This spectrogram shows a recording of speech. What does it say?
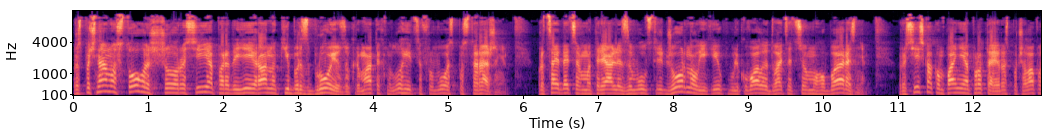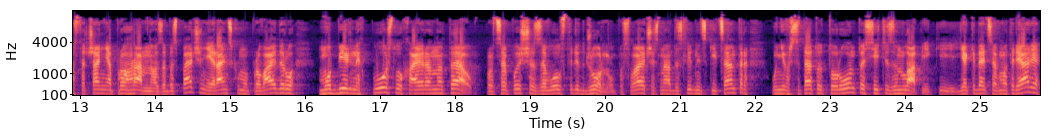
Розпочнемо з того, що Росія передає Ірану кіберзброю, зокрема технології цифрового спостереження. Про це йдеться в матеріалі The Wall Street Journal, який опублікували 27 березня. Російська компанія Protein розпочала постачання програмного забезпечення іранському провайдеру мобільних послуг Aeronatel. Про це пише The Wall Street Journal, посилаючись на дослідницький центр університету Торонто Citizen Lab. Який, як ідеться в матеріалі,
